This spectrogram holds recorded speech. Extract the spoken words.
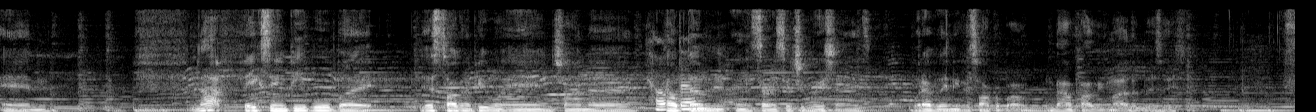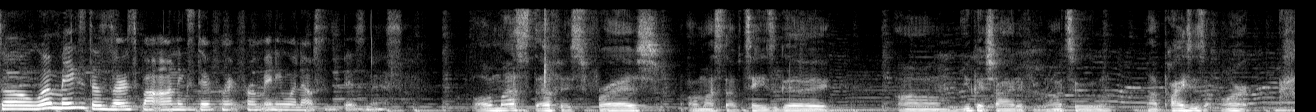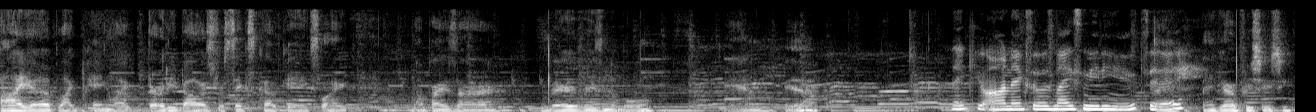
and not fixing people, but just talking to people and trying to Help help, them? them. in certain situations, whatever they need to talk about. That'll probably be my other business. So what makes Desserts by Onyx different from anyone else's business? All my stuff is fresh. All my stuff tastes good. Um, you could try it if you want to. My prices aren't high up, like paying like thirty dollars for six cupcakes. Like my prices are very reasonable. Yeah, Thank you, Onyx. It was nice meeting you today. thank you. I appreciate you.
